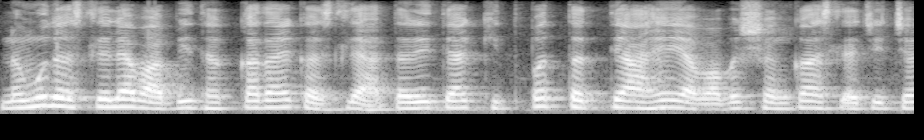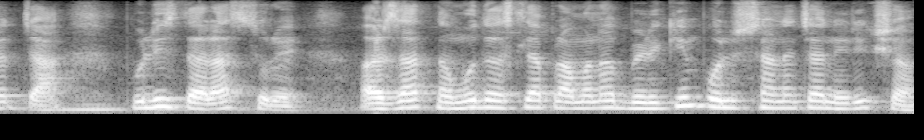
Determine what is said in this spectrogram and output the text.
नमूद असलेल्या बाबी धक्कादायक असल्या तरी त्या कितपत तथ्य आहे याबाबत शंका असल्याची चर्चा पोलीस दलात सुरू आहे. अर्जात नमूद असल्याप्रमाणे बिडकीन पोलीस ठाण्याच्या निरीक्षक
